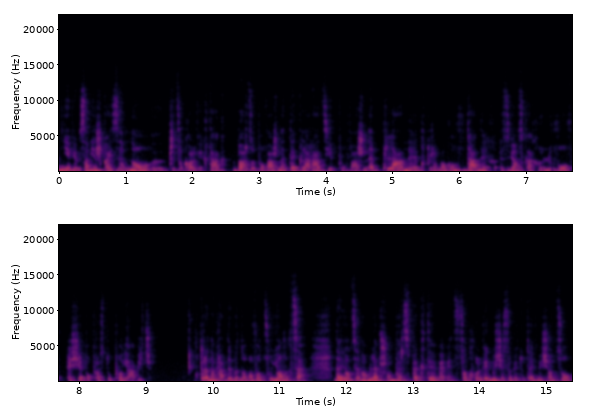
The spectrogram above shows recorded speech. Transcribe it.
nie wiem, zamieszkaj ze mną, e, czy cokolwiek, tak? Bardzo poważne deklaracje, poważne plany, które mogą w danych związkach lwów się po prostu pojawić które naprawdę będą owocujące, dające Wam lepszą perspektywę, więc cokolwiek byście sobie tutaj w miesiącu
